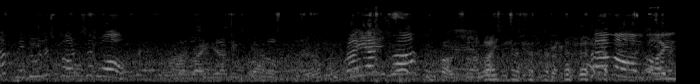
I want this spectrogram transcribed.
up, they're doing a sponsored walk. Ryan Croft? Come on, boys.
